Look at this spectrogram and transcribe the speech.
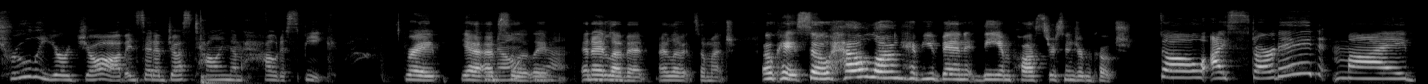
truly your job instead of just telling them how to speak. Right. Yeah, absolutely. Yeah. And I love mm-hmm. it. I love it so much. Okay. So, how long have you been the imposter syndrome coach? So, I started my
